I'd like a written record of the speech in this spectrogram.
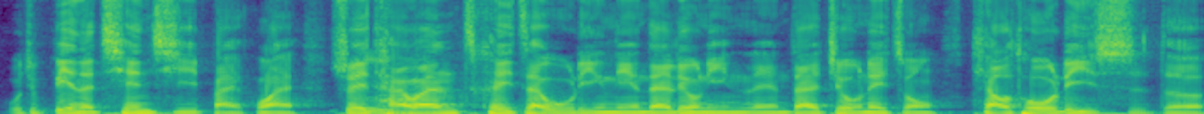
我就变得千奇百怪。所以台湾可以在五零年代、六零年代就有那种跳脱历史的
